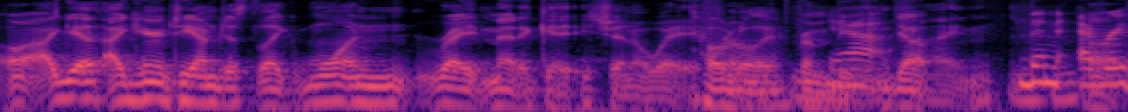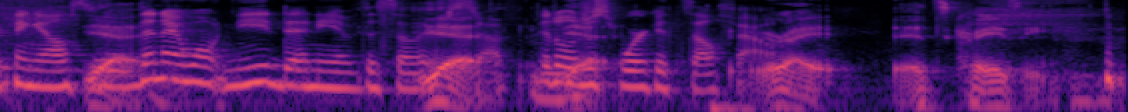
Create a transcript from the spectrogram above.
oh, I guess I guarantee I'm just like one right medication away Totally. from, from Yeah. being Yep. fine. then everything else, yeah. then I won't need any of this other Yeah. stuff. It'll Yeah. just work itself out. Right, it's crazy.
